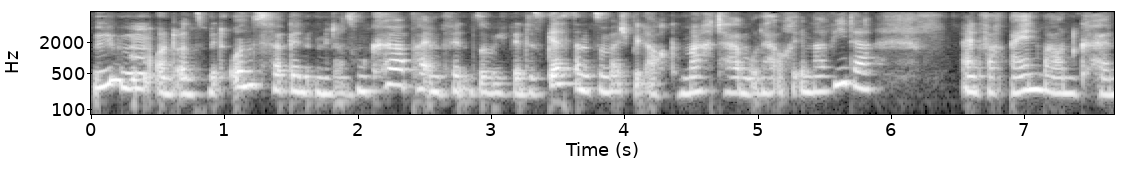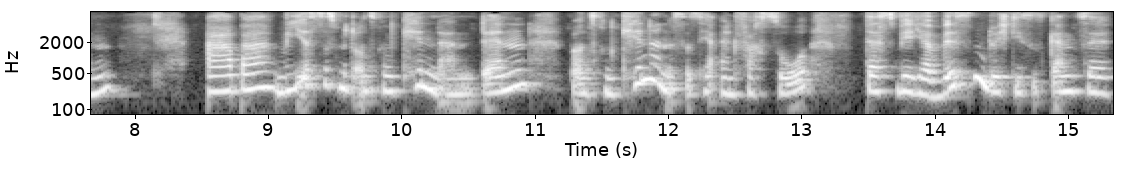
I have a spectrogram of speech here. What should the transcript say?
üben und uns mit uns verbinden, mit unserem Körper empfinden, so wie wir das gestern zum Beispiel auch gemacht haben oder auch immer wieder einfach einbauen können. Aber wie ist es mit unseren Kindern? Denn bei unseren Kindern ist es ja einfach so, dass wir ja wissen, durch dieses ganze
